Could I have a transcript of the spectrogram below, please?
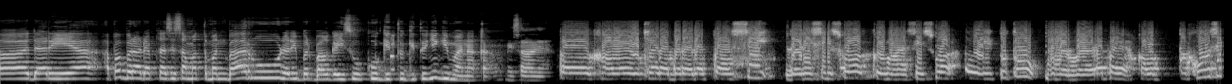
uh, dari ya, apa beradaptasi sama teman baru dari berbagai suku gitu-gitunya gimana kak misalnya? Uh, kalau cara beradaptasi dari siswa ke mahasiswa uh, itu tuh benar-benar apa ya? Kalau aku sih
